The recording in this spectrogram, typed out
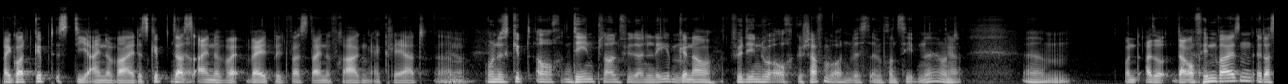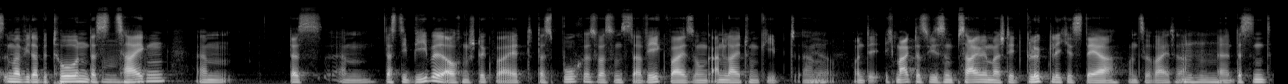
bei Gott gibt es die eine Wahrheit. Es gibt das Ja. eine We- Weltbild, was deine Fragen erklärt. Ähm, Ja. Und es gibt auch den Plan für dein Leben, Genau. für den du auch geschaffen worden bist im Prinzip. Ne? Und, ähm, Und also darauf hinweisen, äh, das immer wieder betonen, Mhm. das zeigen, ähm, dass, ähm, dass die Bibel auch ein Stück weit das Buch ist, was uns da Wegweisung, Anleitung gibt. Ähm, Ja. Und ich mag das, wie es in Psalmen immer steht, glücklich ist der und so weiter. Mhm. Äh, das sind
